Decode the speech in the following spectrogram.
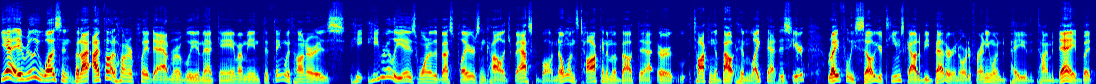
Yeah, it really wasn't. But I, I, thought Hunter played admirably in that game. I mean, the thing with Hunter is he, he really is one of the best players in college basketball. No one's talking him about that or talking about him like that this year. Rightfully so. Your team's got to be better in order for anyone to pay you the time of day. But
